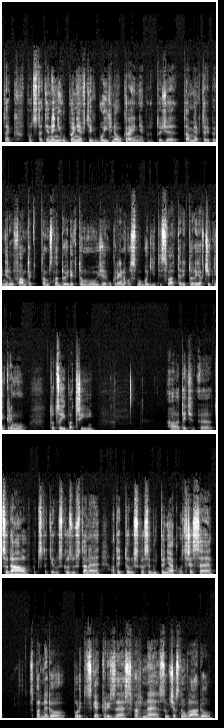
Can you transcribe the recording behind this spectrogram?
tak v podstatě není úplně v těch bojích na Ukrajině, protože tam, jak tady pevně doufám, tak tam snad dojde k tomu, že Ukrajina osvobodí ty svá teritoria, včetně Krymu, to, co jí patří. Ale teď, eh, co dál? V podstatě Rusko zůstane a teď to Rusko se buď to nějak otřese, spadne do politické krize, svrhne současnou vládu.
